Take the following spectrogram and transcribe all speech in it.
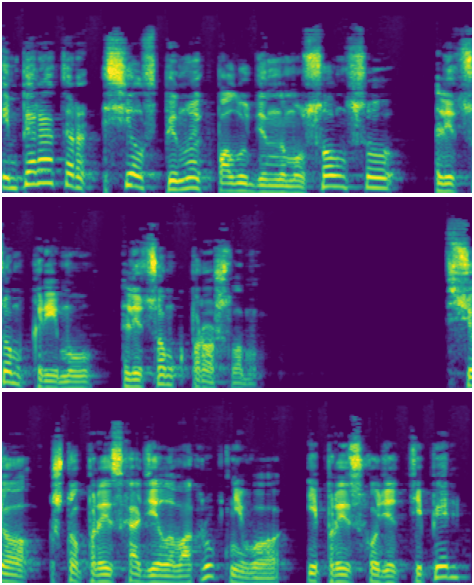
Император сел спиной к полуденному солнцу лицом к Риму, лицом к прошлому. Все, что происходило вокруг него и происходит теперь,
